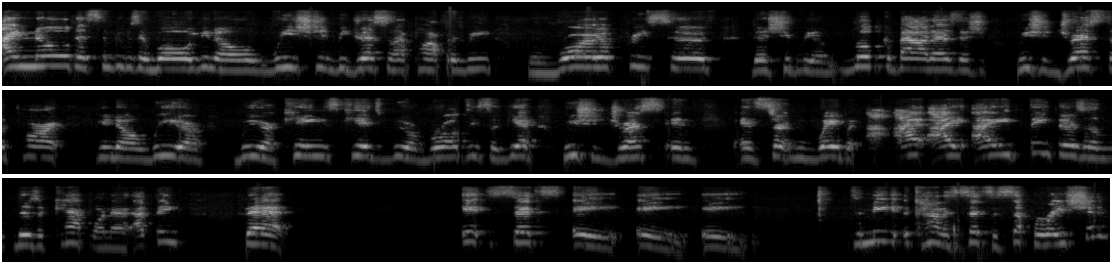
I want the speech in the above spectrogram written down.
I know that some people say, well, you know, we should be dressing like paupers. We royal priesthood. There should be a look about us. That we should dress the part. You know, we are we are kings' kids. We are royalty. So yeah, we should dress in in certain way. But I I I think there's a there's a cap on that. I think that it sets a a a to me it kind of sets a separation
